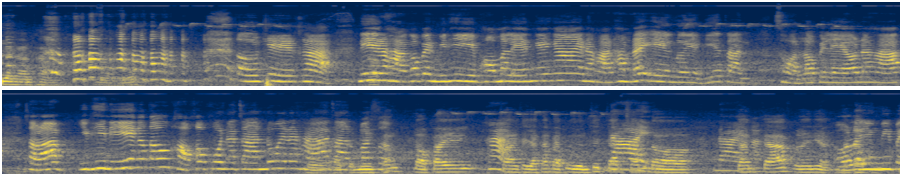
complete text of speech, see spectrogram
มีงานทำ โอเคค่ะ นี่นะคะก็เป็นวิธีเพาะเมล็ดง่าย ๆนะคะทำได้เองเลยอย่างที่อาจารย์ สอนเราไปแล้วนะคะสำหรับ EP นี้ก็ต้องขอขอบคุณอาจารย์ด้วยนะคะ อาจารย์จะปมีระเสคริรั้ฐงต่อไปค่ะการขยายพันธุ์แบบอื่นเช่นการได้ ชั้นนอได้การค่ะกราฟอะไรเนี่ยโอ้นะคเรารับยังมีไป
